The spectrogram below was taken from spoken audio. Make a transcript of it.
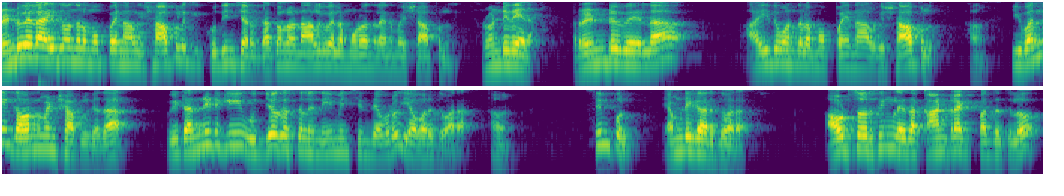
రెండు వేల ఐదు వందల ముప్పై నాలుగు షాపులకి కుదించారు. గతంలో నాలుగు వేల మూడు వందల ఎనభై షాపుల్ని. రెండు వేల. రెండు వేల ఐదు వందల ముప్పై నాలుగు షాపులు. ఇవన్నీ గవర్నమెంట్ షాపులు కదా. వీటన్నిటికీ ఉద్యోగస్తులను నియమించింది ఎవరు? ఎవరి ద్వారా? అవును. సింపుల్. ఎండి గారి ద్వారా. అవుట్ సోర్సింగ్ లేదా కాంట్రాక్ట్ పద్ధతిలో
